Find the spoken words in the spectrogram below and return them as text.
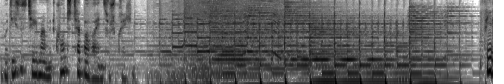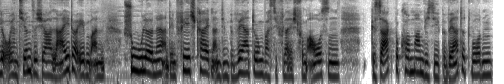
über dieses Thema mit Kurt Tepperwein zu sprechen. Viele orientieren sich ja leider eben an Schule, ne, an den Fähigkeiten, an den Bewertungen, was sie vielleicht vom Außen gesagt bekommen haben, wie sie bewertet wurden.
